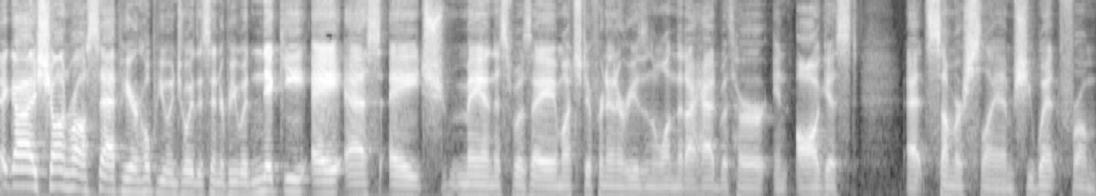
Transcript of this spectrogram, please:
Hey guys, Sean Ross Sapp here. Hope you enjoyed this interview with Nikki ASH. Man, this was a much different interview than the one that I had with her in August at SummerSlam. She went from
